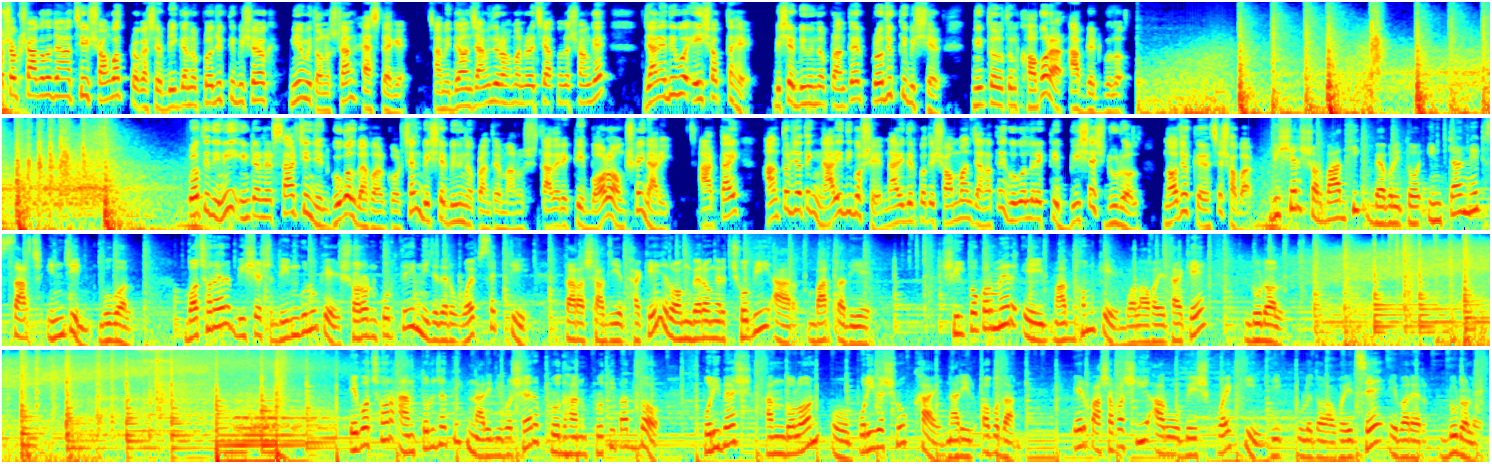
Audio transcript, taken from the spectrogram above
দর্শক, স্বাগত জানাচ্ছি সংবাদ প্রকাশের বিজ্ঞান ও প্রযুক্তি বিষয়ক নিয়মিত অনুষ্ঠান হ্যাশট্যাগে আমি দেওয়ান জামিদুর রহমান রয়েছি আপনাদের সঙ্গে। জানিয়ে দিব এই সপ্তাহে বিশ্বের বিভিন্ন প্রান্তের প্রযুক্তি বিশ্বের নিত্য নতুন খবর আর আপডেটগুলো। প্রতিদিনই ইন্টারনেট সার্চ ইঞ্জিন গুগল ব্যবহার করছেন বিশ্বের বিভিন্ন প্রান্তের মানুষ। তাদের একটি বড় অংশই নারী। আর তাই আন্তর্জাতিক নারী দিবসে নারীদের প্রতি সম্মান জানাতে গুগলের একটি বিশেষ ডুডল নজর কেড়েছে সবার। বিশ্বের সর্বাধিক ব্যবহৃত ইন্টারনেট সার্চ ইঞ্জিন গুগল। বছরের বিশেষ দিনগুলোকে স্মরণ করতে নিজেদের ওয়েবসাইটটি তারা সাজিয়ে থাকে রং বেরঙের ছবি আর বার্তা দিয়ে। শিল্পকর্মের এই মাধ্যমকে বলা হয়ে থাকে ডুডল। এবছর আন্তর্জাতিক নারী দিবসের প্রধান প্রতিপাদ্য পরিবেশ, আন্দোলন ও পরিবেশ রক্ষায় নারীর অবদান। এর পাশাপাশি আরও বেশ কয়েকটি দিক তুলে ধরা হয়েছে এবারের ডুডলে।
